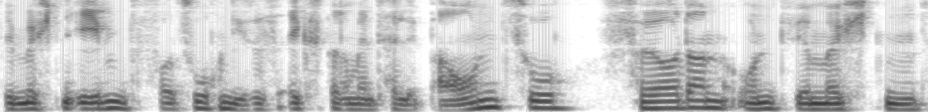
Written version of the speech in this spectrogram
Wir möchten eben versuchen, dieses experimentelle Bauen zu fördern und wir möchten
